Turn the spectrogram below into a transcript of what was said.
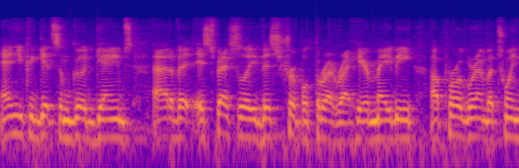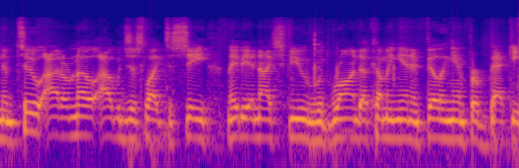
and you could get some good games out of it, especially this triple threat right here. Maybe a program between them two. I don't know. I would just like to see maybe a nice feud with Ronda coming in and filling in for Becky.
